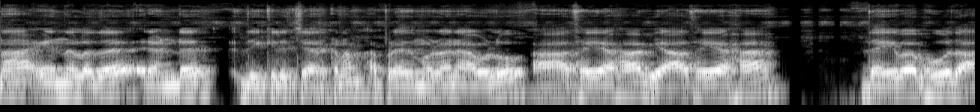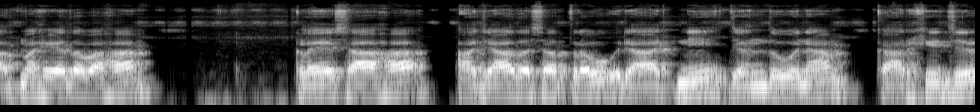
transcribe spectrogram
ന എന്നുള്ളത് രണ്ട് ദിക്കിൽ ചേർക്കണം. അപ്പോഴേ അത് മുഴുവനാവുള്ളൂ. ആധയ വ്യാധയ ദൈവഭൂത് ആത്മഹേതവ ക്ലേശാഹ അജാതശത്രൗ രാജ്ഞി ജന്തൂനാം കർഹിച്ചിൽ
